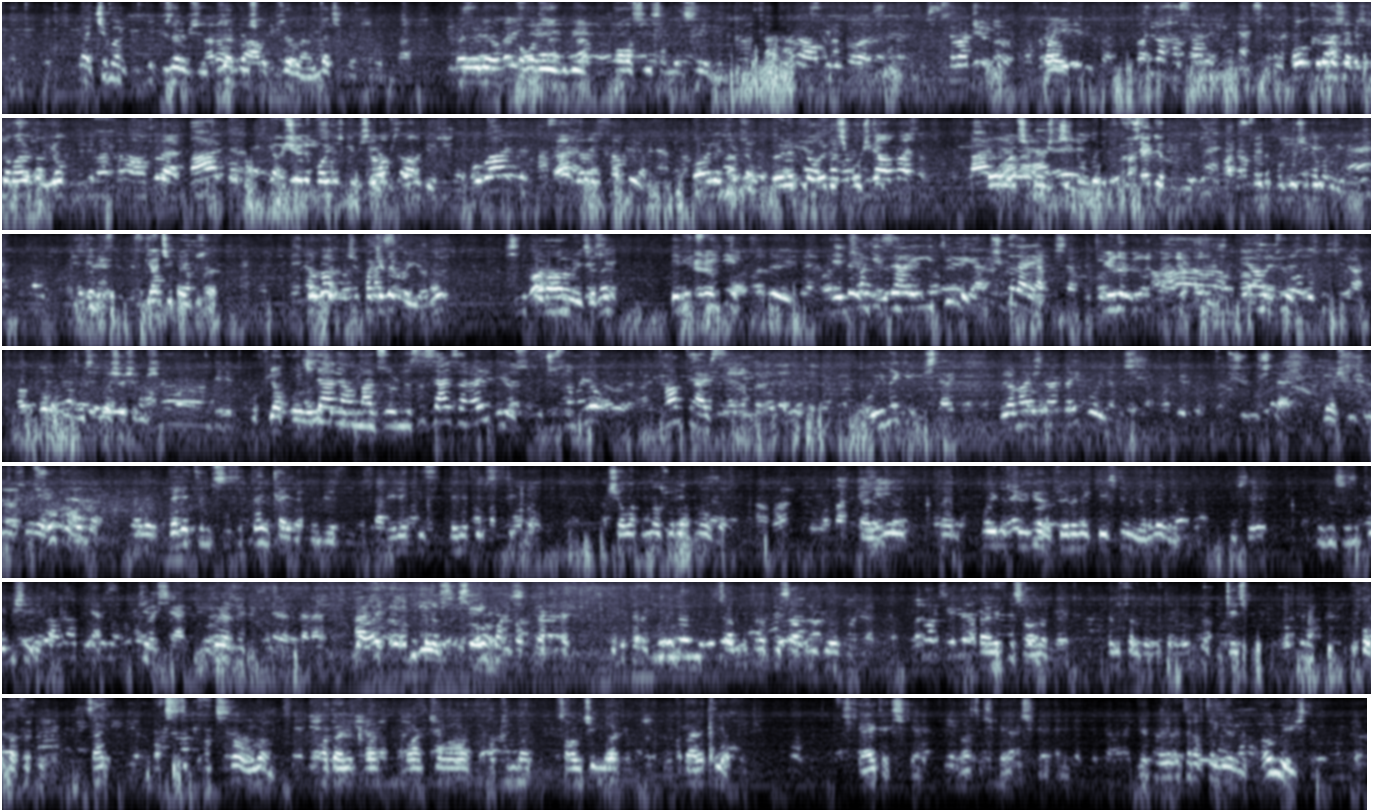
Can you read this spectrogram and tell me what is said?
Ya kibar, güzel bir şey. Güzel konuşmak güzel oluyor. Gerçekten güzel havadayı gibi asi insanları sevmiyorum. O zaman 7 bin Şura hasarlı değil ben sana. Yok. 6 verdim. Ya şöyle boynuz gibi bir şey yapmışlar onu diyorsun. O vardı. Hasarlı O öyle değil. Böyle değil. Öyle içi boş değil. Böyle vardı. içi boş değil. Güzel yapılıyor. Şuraya da pudra şekeri koyuyor. Anladın mı? Gerçekten güzel. Şimdi pakete koyuyor onu. Şimdi tabağına koyacağına Demek istediğim. E, paket saraya yetiyor ya. Şu kadar yapmışlar. Bugün de gözükmüyor. Aa, bir ucuz 9 lira. insanlar şaşırmış. Dedim. Bu fiyat İki oranı. tane almak zorundasın. Sen zarar ediyorsun. Ucuzlama yok. Tam tersi. Oyuna girmişler. Gramajlarda hep oynamışlar. Düşürmüşler. Ya şimdi şöyle söyleyeyim. Çok oldu. Yani denetimsizlikten kaynaklanıyor. Denetim, denetimsizlik var. İnşallah bundan sonra yapmazlar. Yani bu, ben oyunu söylüyorum, söylemek de istemiyorum değil mi? Kimseye. Bu hırsızlık gibi bir şey. Ya, boş ver. Buranın öbür tarafına. Ya, Artık hiçbir şey. Öbür tarafı, sen bu taraf hesabını gördün. Adaletli sağlam. Öbür tarafı, öbür tarafı, öbür tarafı geçmiyor. Korkak yapıyor. Sen haksızlık, haksızlığa uğrama. Adalet var, mahkeme var, hakim var, savcı var. Adaletli yap. Şikayet et, şikayet. Varsa şikayet et, şikayet et. Hep bir tarafta görmüyor. Olmuyor işte.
